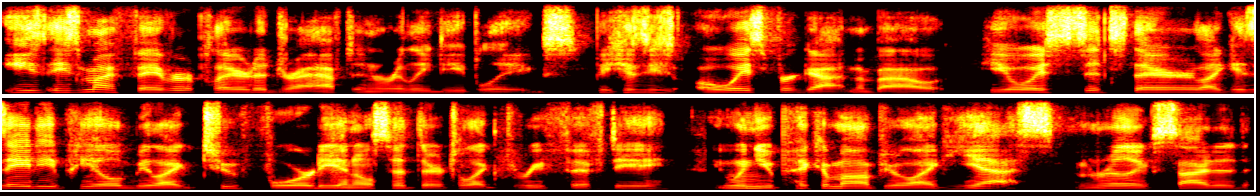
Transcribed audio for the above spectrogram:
he's he's my favorite player to draft in really deep leagues because he's always forgotten about. He always sits there like his ADP will be like 240 and he'll sit there till like 350. When you pick him up, you're like, yes, I'm really excited,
